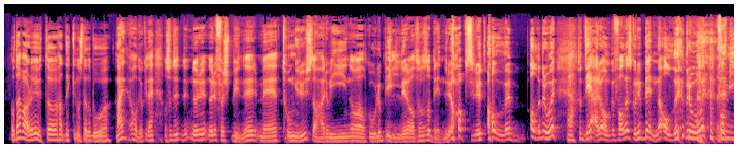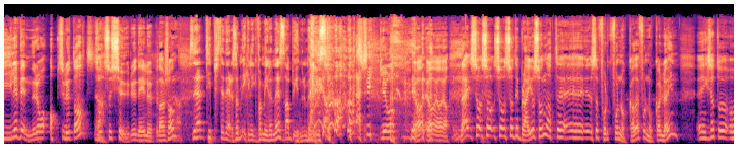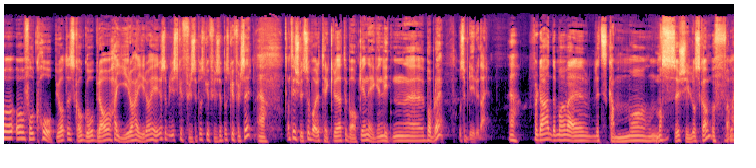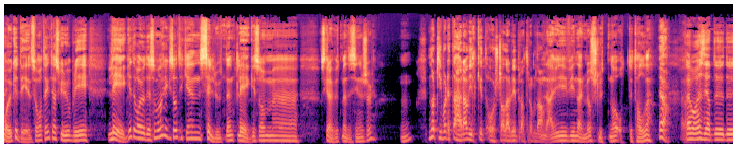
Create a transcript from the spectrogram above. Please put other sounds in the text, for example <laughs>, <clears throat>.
Og da var du ute og hadde ikke noe sted å bo. Og... Nei, jeg hadde jo ikke det. Altså, du, du, når, du, når du først begynner med tung rus, da, heroin og alkohol og piller, og sånt, så brenner du <laughs> absolutt alle, alle broer. Ja. Så det er å anbefale. Skal du brenne alle <laughs> broer, familie, venner og absolutt alt, så, så kjører du det i løpet der sånn. Så det er et tips til dere som ikke liker familien deres. Da begynner du med rus. <laughs> Skikkelig òg! Ja, ja, ja, ja. Nei, så, så, så, så det blei jo sånn at eh, så folk får nok av det, får nok av løgn. eh, Ikke sant? Og, og, og folk håper jo at det skal gå bra, og heier og heier, og heier, og så blir det skuffelse på skuffelse på skuffelser. Ja. Og til slutt så bare trekker du deg tilbake i en egen liten eh, boble, og så blir du der. Ja, For da det må jo være litt skam og Masse skyld og skam. Uff, det var jo ikke det som var tenkt. Jeg skulle jo bli lege. Det var jo det som var. ikke sant? Ikke en selvutnevnt lege som uh, skrev ut medisiner sjøl. Når tid var dette her da? Hvilket årstall er det vi prater om da? Nei, vi, vi nærmer oss slutten av 80-tallet. Ja. Jeg må jo si at du, du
